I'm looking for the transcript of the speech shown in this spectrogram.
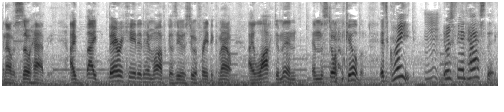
and I was so happy. I, I barricaded him off because he was too afraid to come out. I locked him in, and the storm killed them. It's great. Mm. It was fantastic.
